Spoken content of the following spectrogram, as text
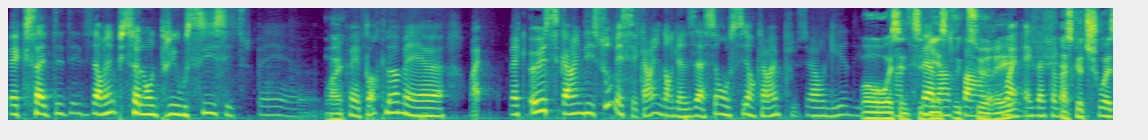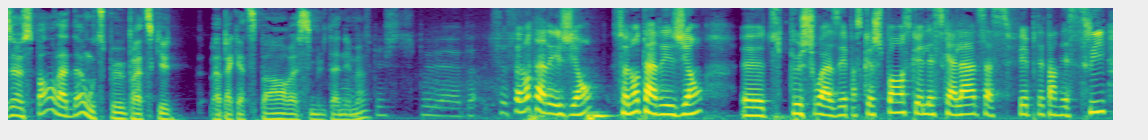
Fait que ça a été déterminé, puis selon le prix aussi, si tu paies, euh, Ouais. peu importe, là, mais euh, ouais. Fait que eux, c'est quand même des sous, mais c'est quand même une organisation aussi. Ils ont quand même plusieurs guides. Oh, dans c'est bien structuré. Ouais, exactement. Est-ce que tu choisis un sport là-dedans ou tu peux pratiquer un paquet de sports euh, simultanément? Tu peux- tu peux, euh, selon ta région, selon ta région, euh, tu peux choisir. Parce que je pense que l'escalade, ça se fait peut-être en Estrie. Tu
